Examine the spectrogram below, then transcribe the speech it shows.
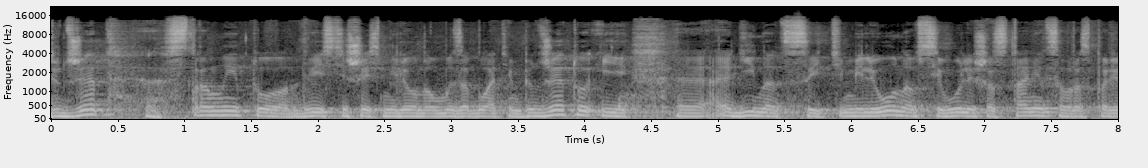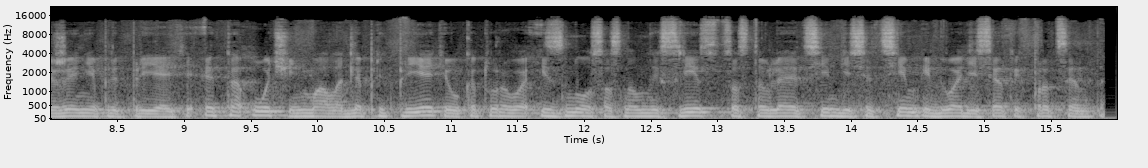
бюджет страны, то 206 миллионов мы заплатим бюджету и э, 11 миллионов всего лишь останется в распоряжении предприятия. Это очень мало для предприятия, у которого износ основных средств составляет 77,2%.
